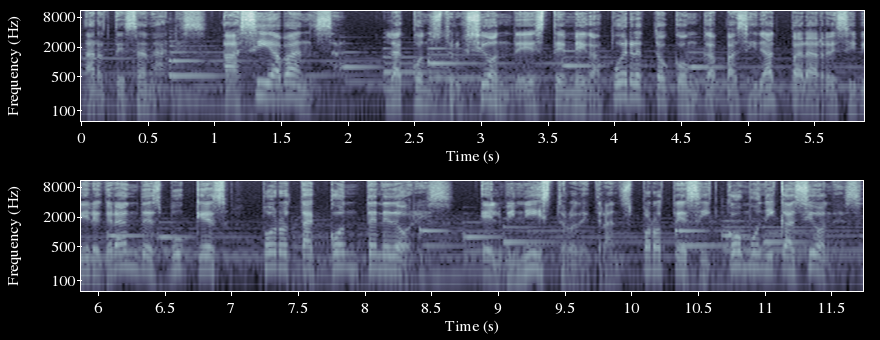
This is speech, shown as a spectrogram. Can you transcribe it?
artesanales. Así avanza la construcción de este megapuerto con capacidad para recibir grandes buques portacontenedores. El ministro de Transportes y Comunicaciones,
